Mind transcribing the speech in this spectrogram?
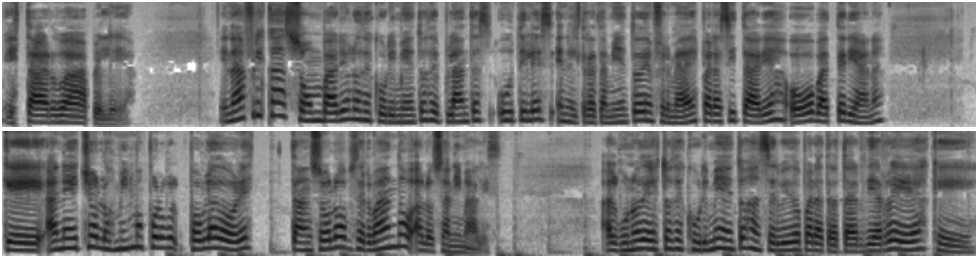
esta ardua pelea. En África son varios los descubrimientos de plantas útiles en el tratamiento de enfermedades parasitarias o bacterianas que han hecho los mismos pobladores tan solo observando a los animales. Algunos de estos descubrimientos han servido para tratar diarreas que,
